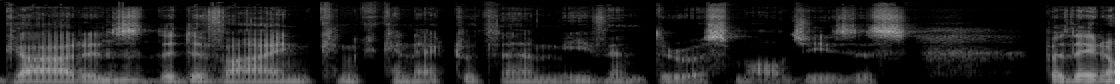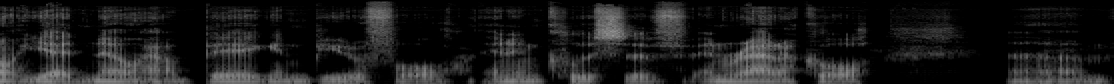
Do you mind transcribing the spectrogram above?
God is mm-hmm. the divine can connect with them even through a small Jesus, but they don't yet know how big and beautiful and inclusive and radical um,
